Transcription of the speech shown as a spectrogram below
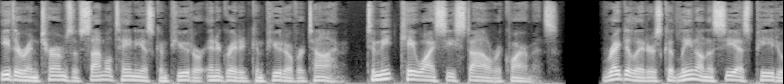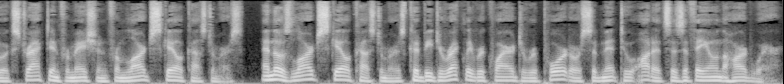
either in terms of simultaneous compute or integrated compute over time, to meet KYC style requirements. Regulators could lean on the CSP to extract information from large scale customers, and those large scale customers could be directly required to report or submit to audits as if they own the hardware.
